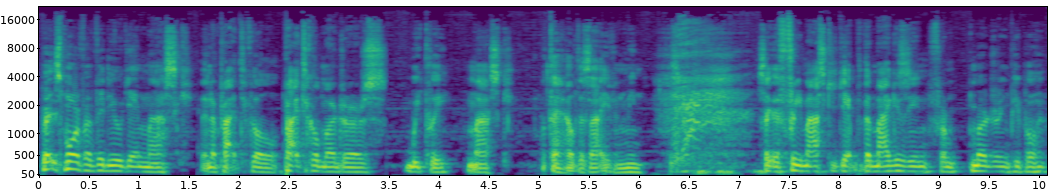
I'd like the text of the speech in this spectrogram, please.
but it's more of a video game mask than a practical practical murderers weekly mask. What the hell does that even mean? it's like the free mask you get with the magazine for murdering people.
